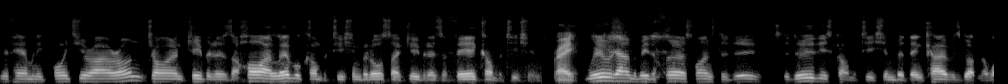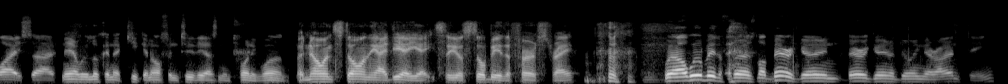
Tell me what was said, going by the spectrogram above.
with how many points you are on. Try and keep it as a high level competition, but also keep it as a fair competition. Right. We were going to be the first ones to do to do this competition, but then COVID's got in the way. So now we're looking at kicking off in 2021. But no one's stolen the idea yet, so you'll still be the first, right? well, we'll be the first. Like Barragoon, Barragoon are doing their own thing,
